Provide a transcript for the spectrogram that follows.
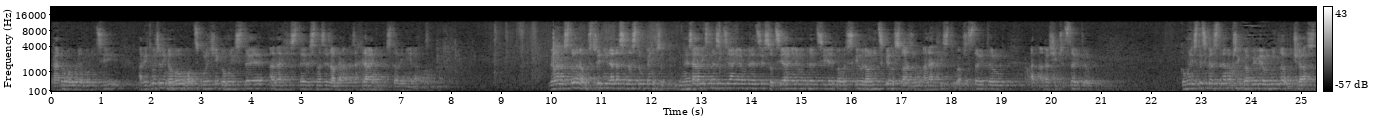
radovou revoluci a vytvořili novou moc společně komunisté a anarchisté ve snaze zachránit postavení rad. Byla nastolena ústřední rada se zastoupením nezávislé sociální demokracie, sociální demokracie, Bavorského rolnického svazu, anarchistů a představitelů a, a dalších představitelů. Komunistická strana překvapivě odmítla účast,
